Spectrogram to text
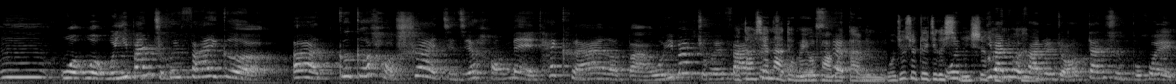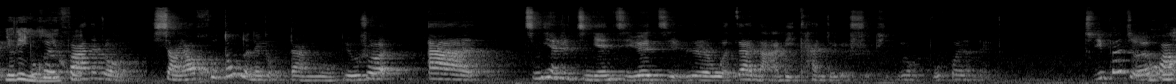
嗯，我我我一般只会发一个啊，哥哥好帅，姐姐好美，太可爱了吧。我一般只会发这种。我到现在都没有发过弹幕，我就是对这个形式一般就会发这种，但是不会有点不会发那种想要互动的那种弹幕，比如说啊，今天是几年几月几日，我在哪里看这个视频，那种不会的那种，一般只会我发我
